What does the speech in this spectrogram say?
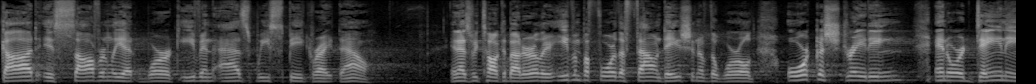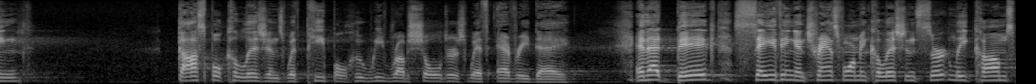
God is sovereignly at work even as we speak right now. And as we talked about earlier, even before the foundation of the world, orchestrating and ordaining gospel collisions with people who we rub shoulders with every day. And that big saving and transforming collision certainly comes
